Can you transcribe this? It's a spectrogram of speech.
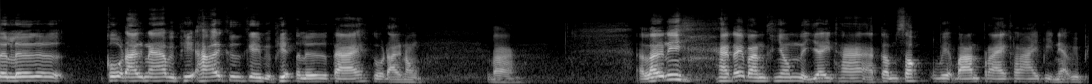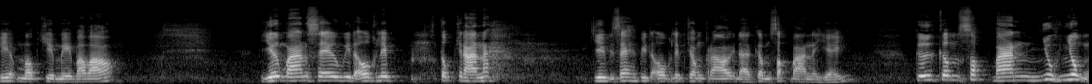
ទៅលើគោលដៅណាវិភាគហើយគឺគេវិភាគទៅលើតែគោលដៅនោះបាទឥឡូវនេះហេតុអីបានខ្ញុំនិយាយថាអាកឹមសុកវាបានប្រែคลายពីអ្នកវិភាគមកជាមេបបោយើងបានសេវវីដេអូឃ្លីបទុកច្រើនណាស់ជាពិសេសវីដេអូឃ្លីបចុងក្រោយដែលកឹមសុកបាននិយាយគឺកឹមសុកបានញុះញង់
